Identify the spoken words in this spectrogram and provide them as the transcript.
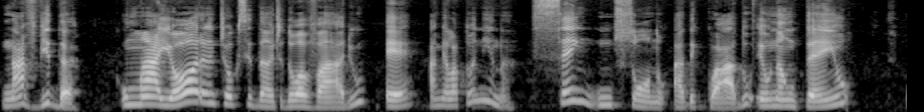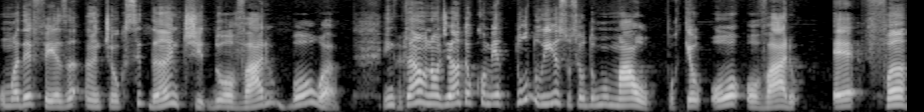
na vida, o maior antioxidante do ovário é a melatonina. Sem um sono adequado, eu não tenho uma defesa antioxidante do ovário boa. Então, não adianta eu comer tudo isso se eu durmo mal, porque o ovário é fã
